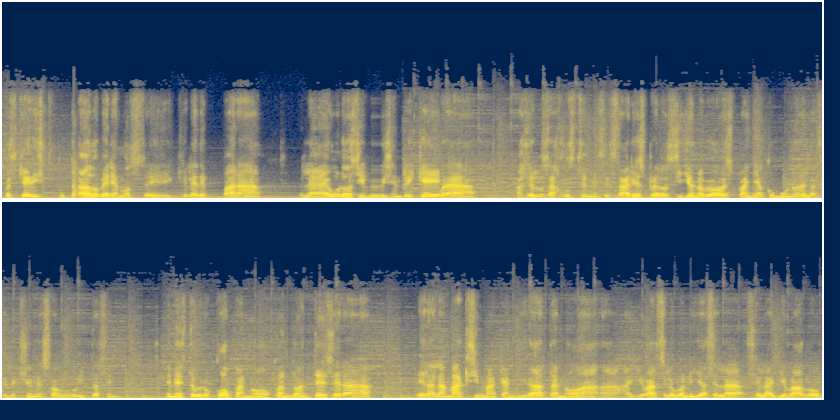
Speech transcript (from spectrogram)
pues, que ha disputado. Veremos eh, qué le depara la Euro, si Luis Enrique a hacer los ajustes necesarios, pero sí yo no veo a España como una de las selecciones favoritas en, en esta Eurocopa, ¿no? Cuando antes era, era la máxima candidata, ¿no? A, a, llevárselo, bueno, ya se la, se la ha llevado,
